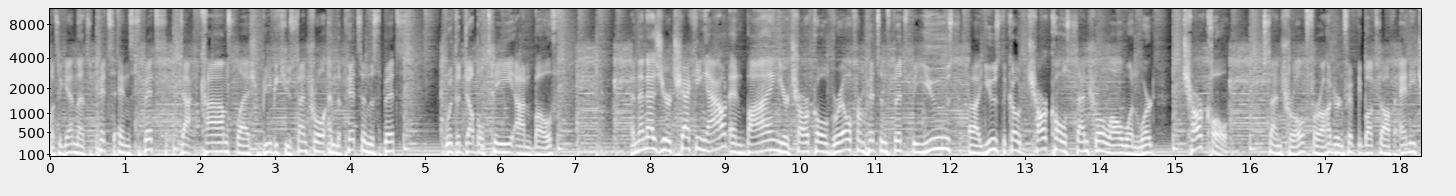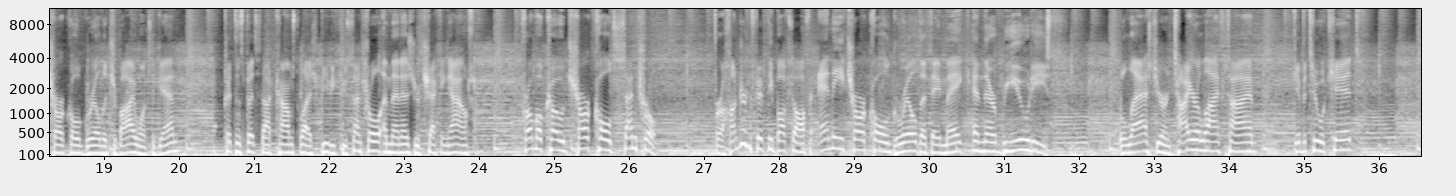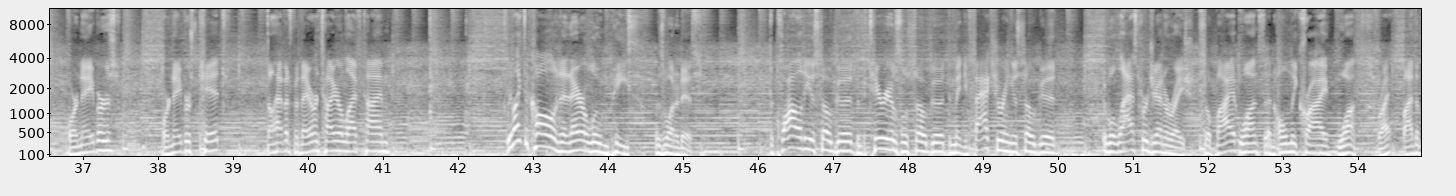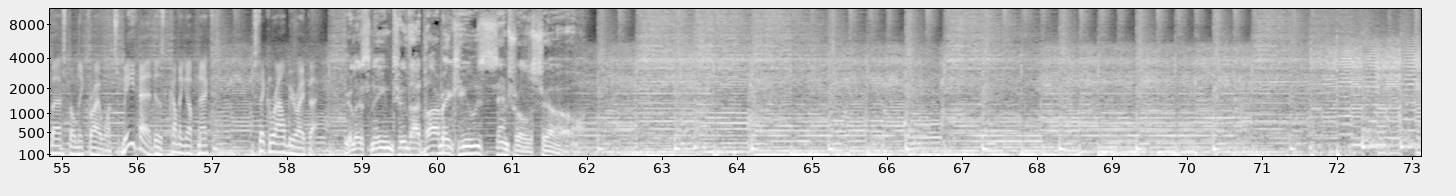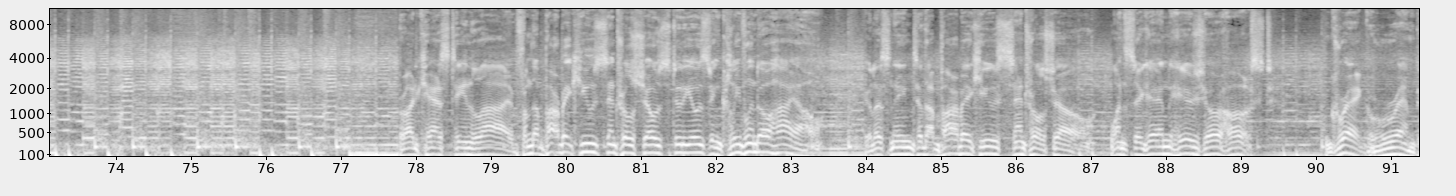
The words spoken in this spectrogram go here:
Once again, that's pittsandspitts.com slash BBQ Central and the Pitts and the Spitts with the double T on both. And then as you're checking out and buying your charcoal grill from Pitts and Spitts, be used, uh, use the code Charcoal Central, all one word, Charcoal Central for 150 bucks off any charcoal grill that you buy. Once again, pittsandspitts.com slash BBQ Central. And then as you're checking out, promo code Charcoal Central for 150 bucks off any charcoal grill that they make, and their beauties will last your entire lifetime. Give it to a kid or neighbors or neighbor's kid. They'll have it for their entire lifetime. We like to call it an heirloom piece, is what it is. The quality is so good, the materials are so good, the manufacturing is so good. It will last for generations. So buy it once and only cry once, right? Buy the best, only cry once. Meathead is coming up next. Stick around, be right back. You're listening to the Barbecue Central Show. Broadcasting live from the Barbecue Central Show studios in Cleveland, Ohio. You're listening to the Barbecue Central Show. Once again, here's your host, Greg Rempe.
